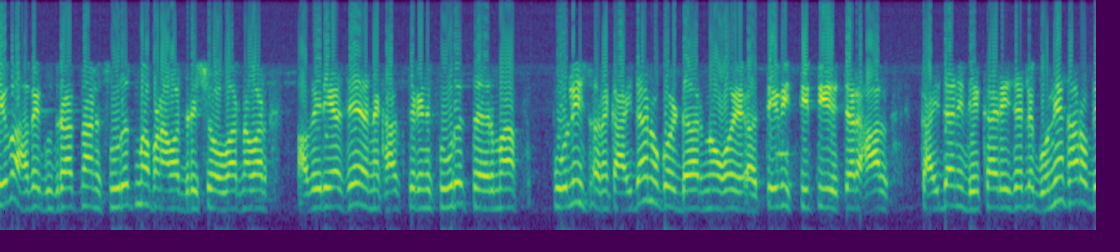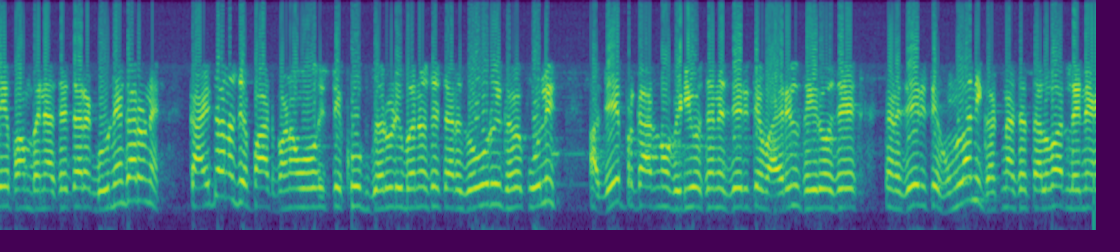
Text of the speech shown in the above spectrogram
તેવા હવે ગુજરાતના અને સુરતમાં પણ આવા દ્રશ્યો અવારનવાર આવી રહ્યા છે. અને ખાસ કરીને સુરત શહેરમાં પોલીસ અને કાયદાનો કોઈ ડર ન હોય તેવી સ્થિતિ અત્યારે હાલ કાયદાની દેખાઈ રહી છે. એટલે ગુનેગારો બેફામ બન્યા છે. ત્યારે ગુનેગારોને કાયદાનો જે પાઠ ભણાવવો તે ખૂબ જરૂરી બન્યો છે. ત્યારે જરૂરી હવે પોલીસ આ જે પ્રકારનો વીડિયો છે અને જે રીતે વાયરલ થઈ રહ્યો છે અને જે રીતે હુમલાની ઘટના છે તલવાર લઈને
